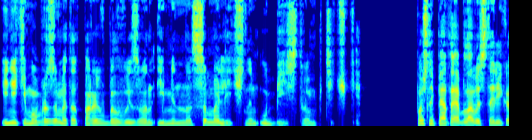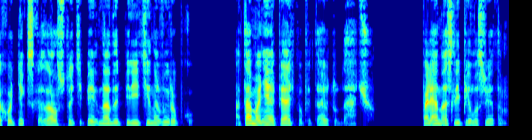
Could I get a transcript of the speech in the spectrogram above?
и неким образом этот порыв был вызван именно самоличным убийством птички. После пятой облавы старик-охотник сказал, что теперь надо перейти на вырубку, а там они опять попытают удачу. Поляна ослепила светом.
